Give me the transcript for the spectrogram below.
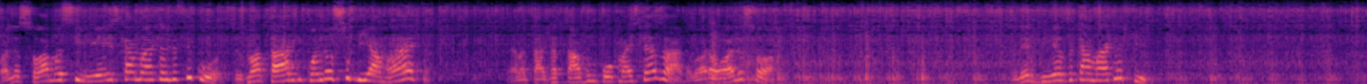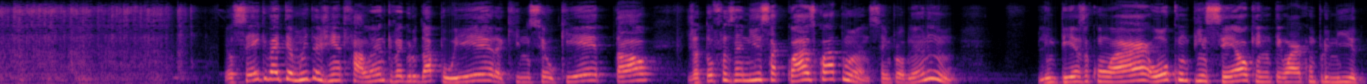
Olha só a maciez que a máquina já ficou. Vocês notaram que quando eu subi a máquina, ela tá, já estava um pouco mais pesada. Agora olha só. Leveza que a máquina fica. Eu sei que vai ter muita gente falando que vai grudar poeira, que não sei o que tal. Já estou fazendo isso há quase quatro anos, sem problema nenhum. Limpeza com ar ou com pincel, quem não tem o ar comprimido,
